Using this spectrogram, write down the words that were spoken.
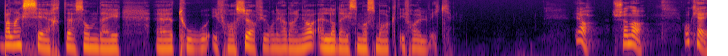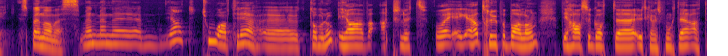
balanserte som de uh, to fra Sørfjorden i Hardanger, eller de som har smakt fra Ulvik. Ja, skjønner. OK, spennende. Men, men eh, ja, to av tre eh, tommelen opp? Ja, absolutt. Og jeg, jeg har tro på Ballon. De har så godt uh, utgangspunkt der at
